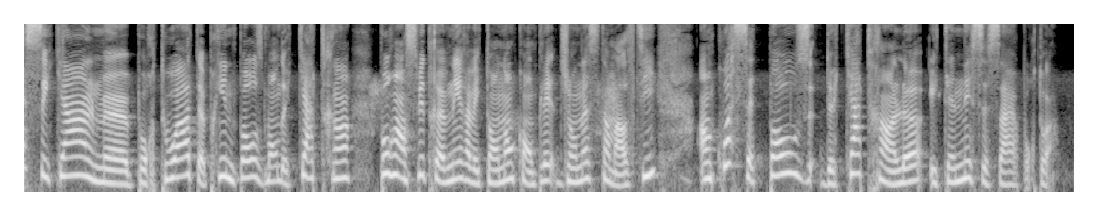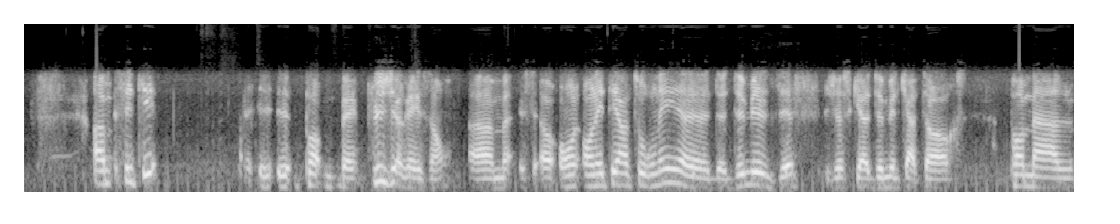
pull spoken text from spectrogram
assez calme pour toi. Tu as pris une pause, bon, de quatre ans pour ensuite revenir avec ton nom complet, Jonas Tomalty. En quoi cette pause de quatre ans-là était nécessaire pour toi? Um, C'était euh, euh, pas- ben, plusieurs raisons. Um, on, on était en tournée de 2010 jusqu'à 2014, pas mal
